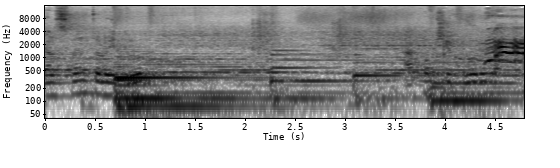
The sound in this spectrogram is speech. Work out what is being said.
Și al Sfântului Duh, acum și pururea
